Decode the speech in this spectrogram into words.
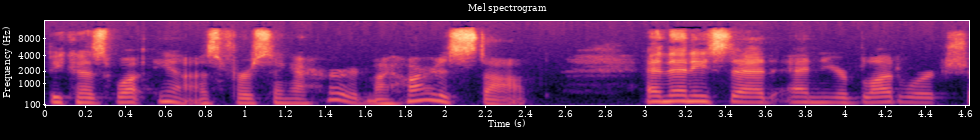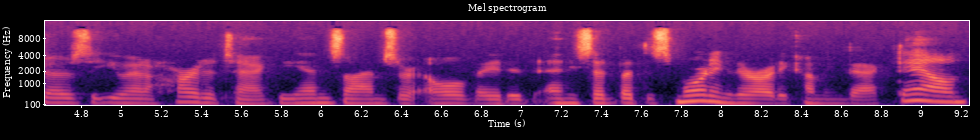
because what, you know, that's the first thing I heard. My heart has stopped. And then he said, And your blood work shows that you had a heart attack. The enzymes are elevated. And he said, But this morning they're already coming back down.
